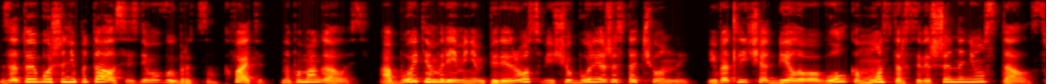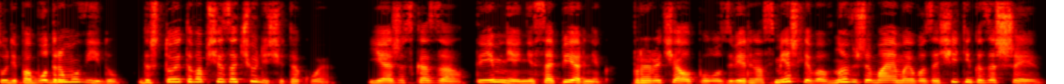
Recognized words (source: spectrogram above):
Зато я больше не пыталась из него выбраться. Хватит, напомогалась. А бой тем временем перерос в еще более ожесточенный. И в отличие от белого волка, монстр совершенно не устал, судя по бодрому виду. Да что это вообще за чудище такое? Я же сказал, ты мне не соперник, прорычал полузверь насмешливо, вновь сжимая моего защитника за шею.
